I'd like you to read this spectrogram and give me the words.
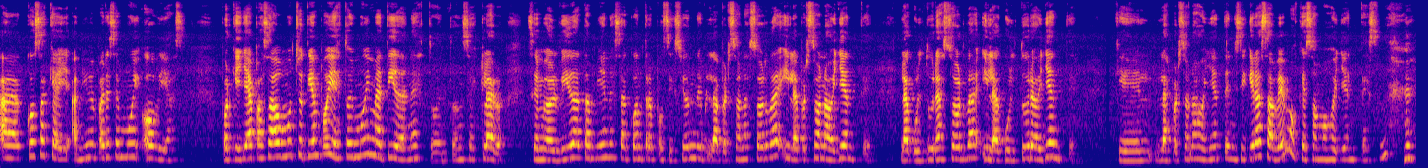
ah, cosas que a, mí me parecen muy obvias, porque ya ha pasado mucho tiempo y estoy muy metida en esto, entonces, claro, se me olvida también esa contraposición de la persona sorda y la persona oyente, la cultura sorda y la cultura oyente, que las personas oyentes ni siquiera sabemos que somos oyentes.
